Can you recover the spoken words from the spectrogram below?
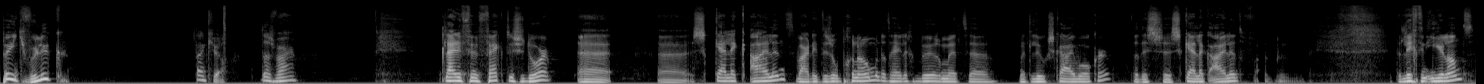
Puntje voor Luc. Dankjewel. Dat is waar. Kleine fun fact tussendoor. Eh Skellig Island, waar dit is opgenomen. Dat hele gebeuren met, eh, met Luke Skywalker. Dat is Skellig Island. Of, dat ligt in Ierland.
